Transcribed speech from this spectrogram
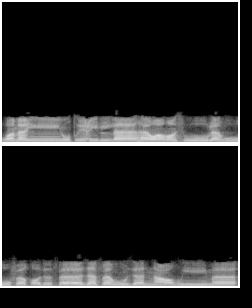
ومن يطع الله ورسوله فقد فاز فوزا عظيما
